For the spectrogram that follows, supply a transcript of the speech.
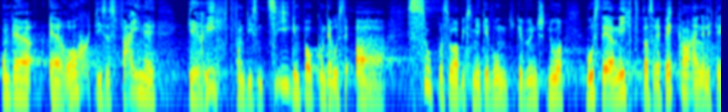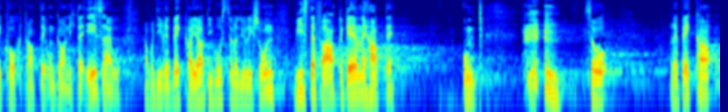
Und er, er roch dieses feine Gericht von diesem Ziegenbock und er wusste, oh, super, so habe ich es mir gewünscht. Nur wusste er nicht, dass Rebekka eigentlich gekocht hatte und gar nicht der Esau. Aber die Rebekka, ja, die wusste natürlich schon, wie es der Vater gerne hatte. Und so, Rebekka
